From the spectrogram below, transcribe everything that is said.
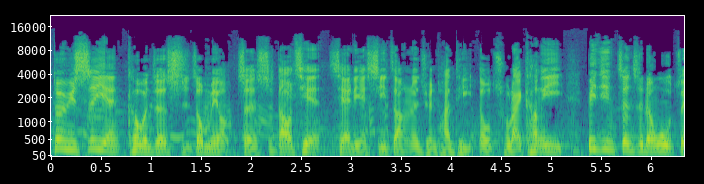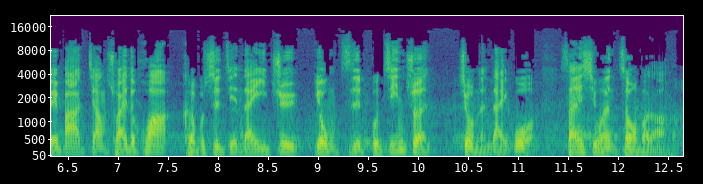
对于失言，柯文哲始终没有正式道歉。现在连西藏人权团体都出来抗议。毕竟政治人物嘴巴讲出来的话，可不是简单一句用字不精准就能带过。三新闻综合报道。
